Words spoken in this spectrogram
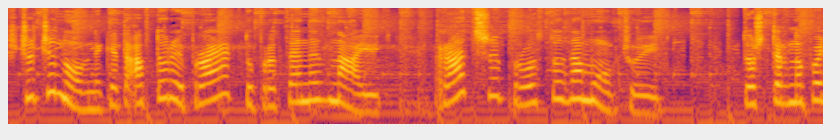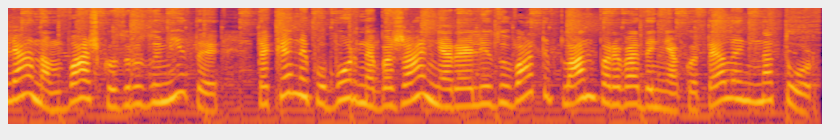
що чиновники та автори проекту про це не знають, радше просто замовчують. Тож тернополянам важко зрозуміти таке непоборне бажання реалізувати план переведення котелень на торф.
